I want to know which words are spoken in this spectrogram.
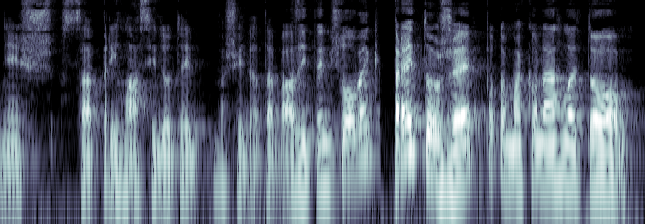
než sa prihlási do tej vašej databázy ten človek. Pretože potom ako náhle to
